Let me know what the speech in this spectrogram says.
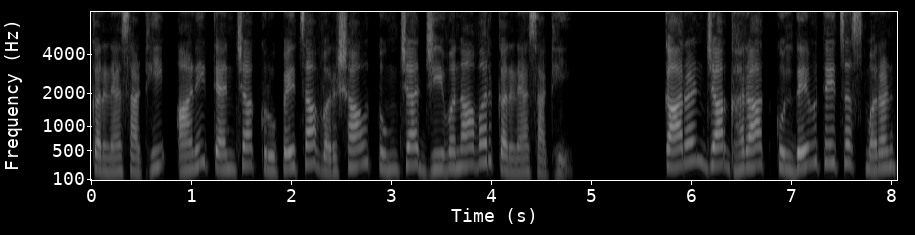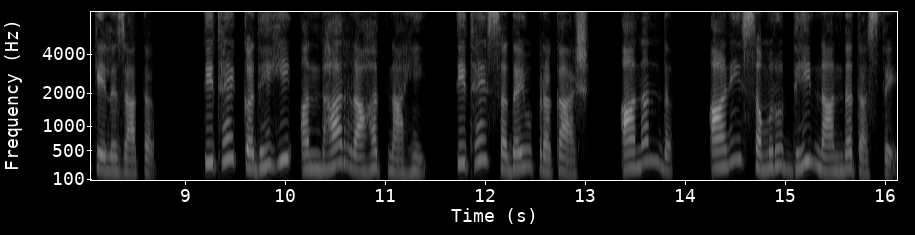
करण्यासाठी आणि त्यांच्या कृपेचा वर्षाव तुमच्या जीवनावर करण्यासाठी. कारण ज्या घरात कुलदेवतेचं स्मरण केलं जातं तिथे कधीही अंधार राहत नाही तिथे सदैव प्रकाश आनंद आणि समृद्धी नांदत असते.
